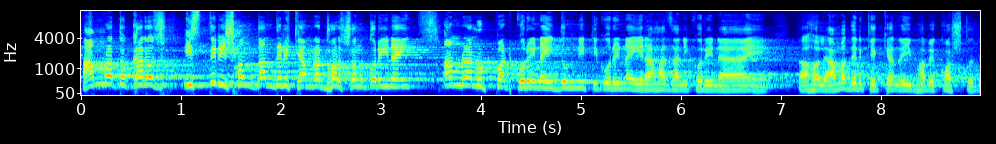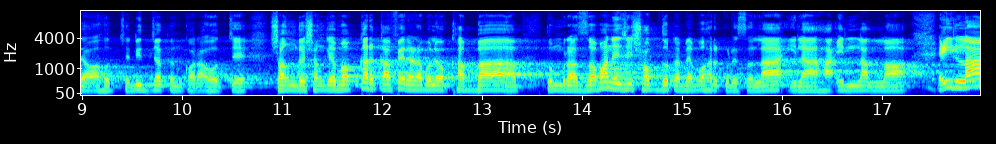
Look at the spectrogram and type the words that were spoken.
আমরা তো কারও স্ত্রী সন্তানদেরকে আমরা ধর্ষণ করি নাই। আমরা লুটপাট করি নাই, দুর্নীতি করি নাই, রাহাজানি করি নাই। তাহলে আমাদেরকে কেন এইভাবে কষ্ট দেওয়া হচ্ছে, নির্যাতন করা হচ্ছে? সঙ্গে সঙ্গে মক্কার কাফেরা বলে, ও খাব্বাব, তোমরা জবানে যে শব্দটা ব্যবহার করেছ, লা ইলাহা ইল্লাল্লাহ, এই লা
